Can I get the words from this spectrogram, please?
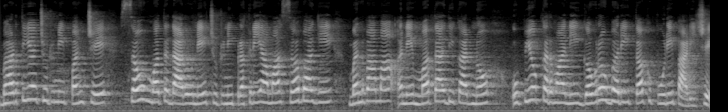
ભારતીય ચૂંટણી પંચે સૌ મતદારોને ચૂંટણી પ્રક્રિયામાં સહભાગી બનવામાં અને મતાધિકારનો ઉપયોગ કરવાની ગૌરવભરી તક પૂરી પાડી છે.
